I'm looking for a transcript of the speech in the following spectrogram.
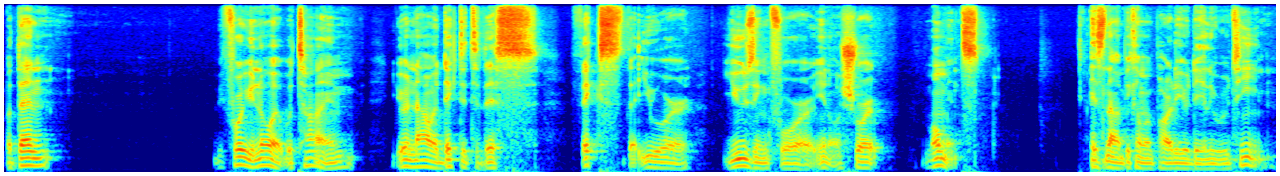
But then, before you know it, with time, you're now addicted to this fix that you were using for you know short moments. It's now become a part of your daily routine.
